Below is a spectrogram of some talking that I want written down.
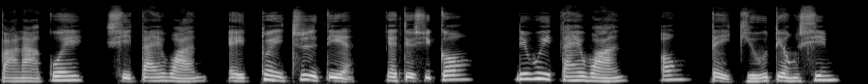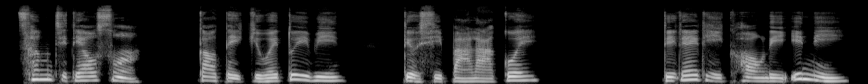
巴拉圭是台湾诶对峙点，也就是讲，你为台湾往地球中心撑一条线，到地球诶对面，就是巴拉圭。伫咧二零二一年，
